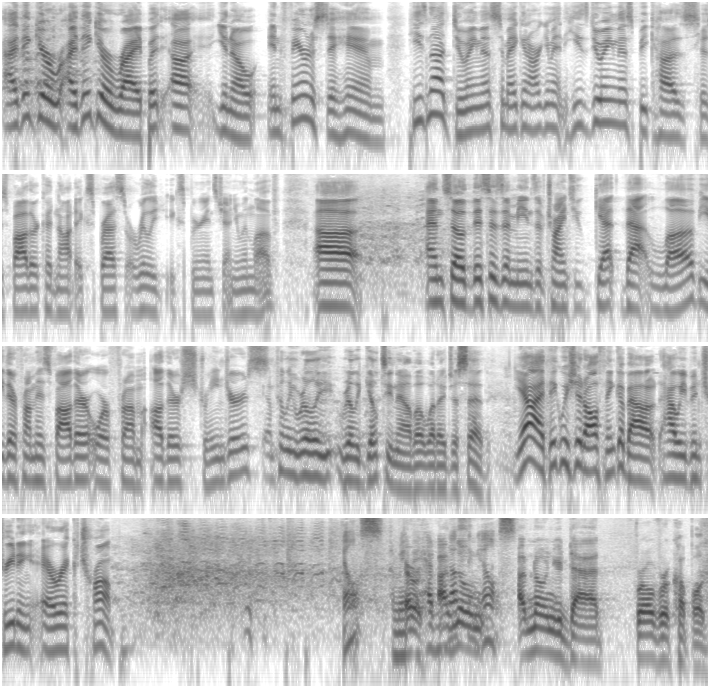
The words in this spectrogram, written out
I think you're. I think you're right, but uh, you know, in fairness to him, he's not doing this to make an argument. He's doing this because his father could not express or really experience genuine love. Uh, and so this is a means of trying to get that love either from his father or from other strangers. I'm feeling really, really guilty now about what I just said. Yeah, I think we should all think about how we've been treating Eric Trump. else. I mean, Eric, they have I've nothing known, else. I've known your dad for over a couple of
